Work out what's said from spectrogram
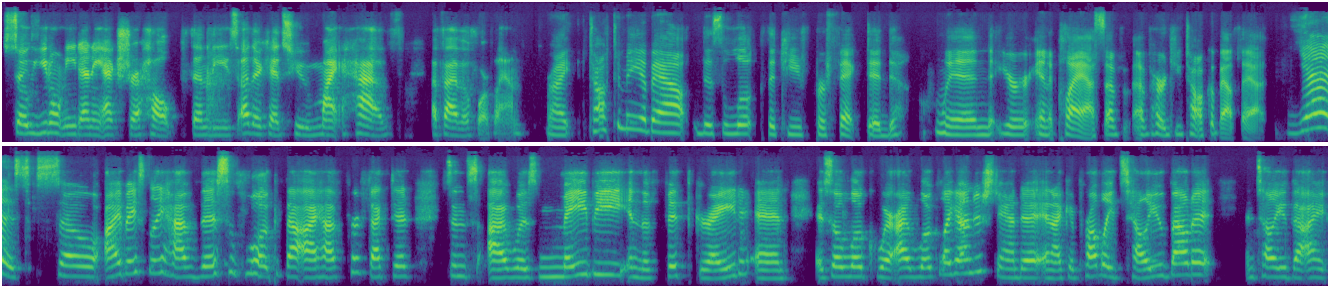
so you don't need any extra help than these other kids who might have a 504 plan. Right. Talk to me about this look that you've perfected when you're in a class. I've I've heard you talk about that. Yes. So I basically have this look that I have perfected since I was maybe in the fifth grade. And it's a look where I look like I understand it and I could probably tell you about it and tell you that I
